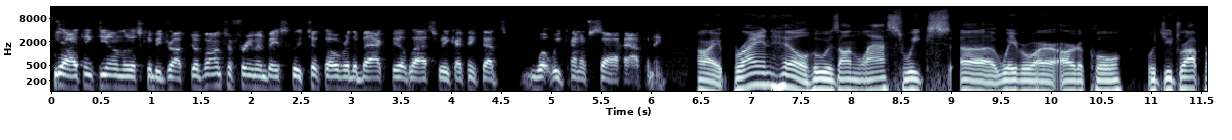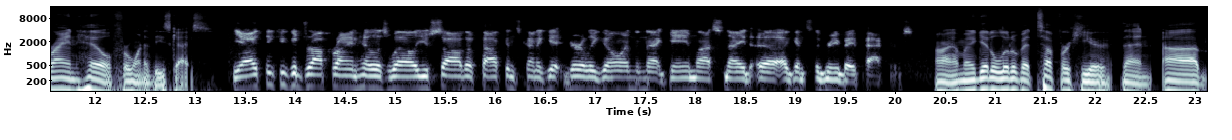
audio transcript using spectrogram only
Yeah, I think Dion Lewis could be dropped. Devonta Freeman basically took over the backfield last week. I think that's what we kind of saw happening. All right. Brian Hill, who was on last week's uh, waiver wire article, would you drop Brian Hill for one of these guys? Yeah, I think you could drop Brian Hill as well. You saw the Falcons kind of get Gurley going in that game last night uh, against the Green Bay Packers. All right. I'm going to get a little bit tougher here then. Um,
